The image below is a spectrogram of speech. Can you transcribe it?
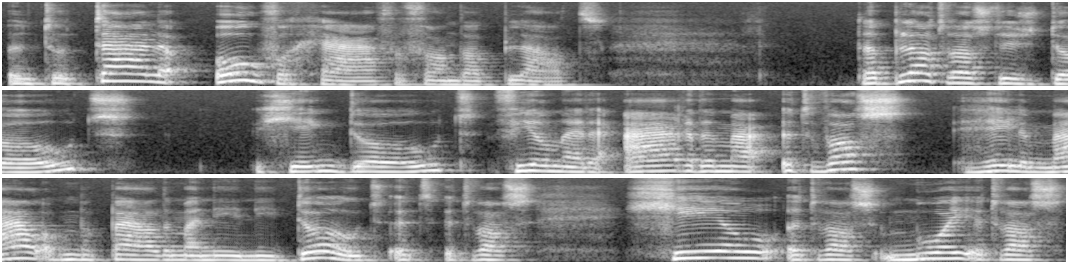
een totale overgave van dat blad. Dat blad was dus dood, ging dood, viel naar de aarde, maar het was helemaal op een bepaalde manier niet dood. Het, het was geel, het was mooi, het was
